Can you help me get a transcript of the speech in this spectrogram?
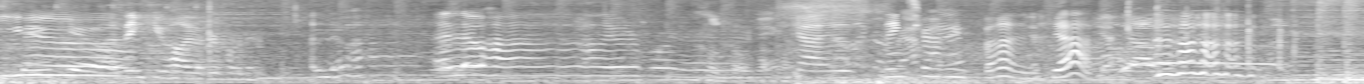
you. Thank you, Hollywood Reporter. Aloha. Aloha, Hollywood Reporter. Guys, thanks for having fun. Yeah.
